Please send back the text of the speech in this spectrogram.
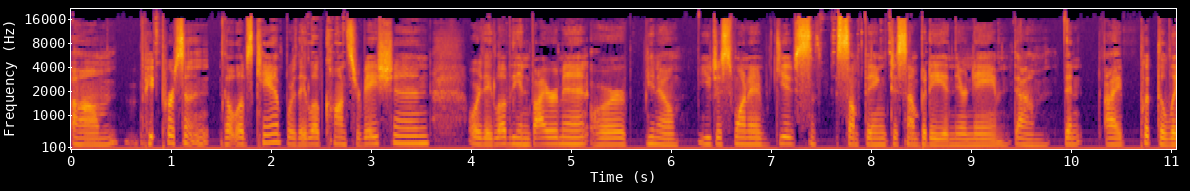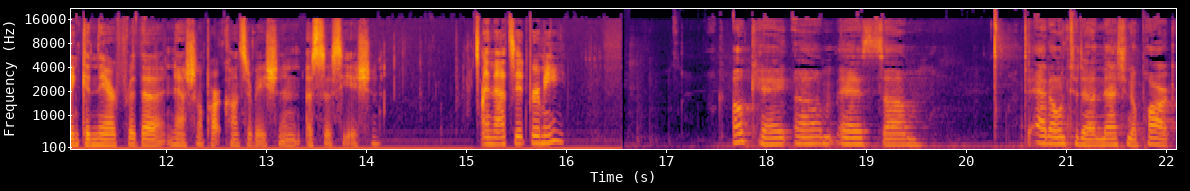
um, person that loves camp or they love conservation or they love the environment or you know you just want to give something to somebody in their name um, then i put the link in there for the national park conservation association and that's it for me okay um, as um, to add on to the national park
